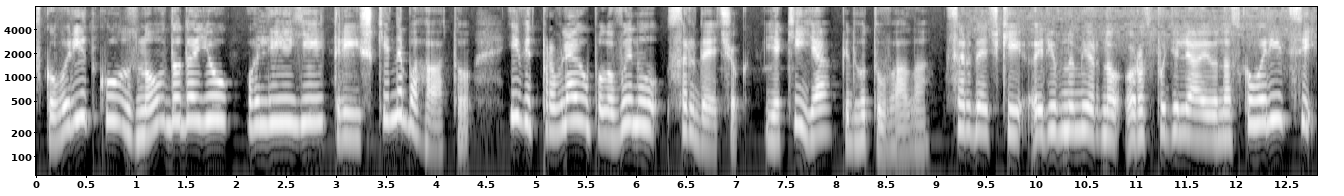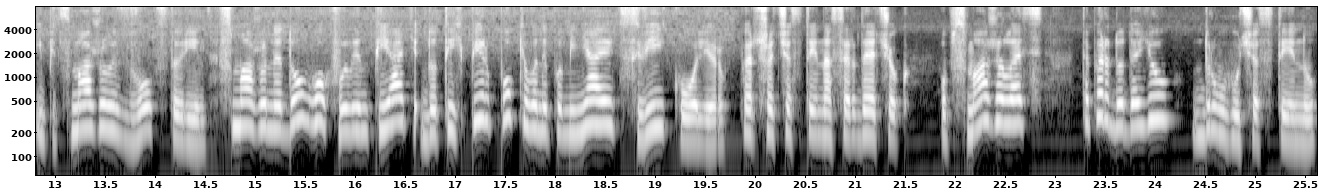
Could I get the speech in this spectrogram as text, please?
сковорідку знов додаю олії, трішки небагато, і відправляю половину сердечок, які я підготувала. Сердечки рівномірно розподіляю на сковорідці і підсмажую з двох сторін. Смажу недовго, хвилин 5 до тих пір, поки вони поміняють свій колір. Перша частина сердечок обсмажилась. Тепер додаю другу частину,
